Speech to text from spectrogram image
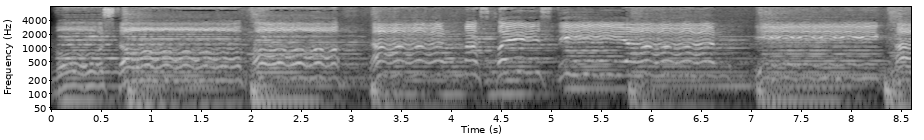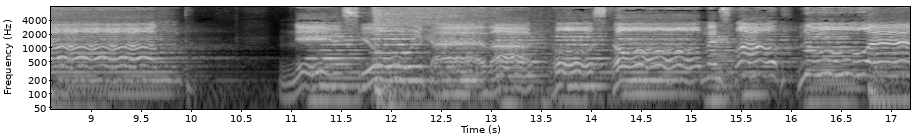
hvor står for Danmarks Christian i kamp. Niels Juhl gav vagt på stormens brag, nu er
